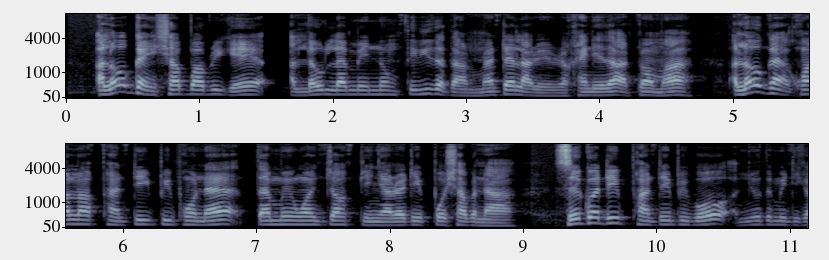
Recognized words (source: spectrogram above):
။အလောက်ကန်ရှာပပရိကအလောက်လက်မင်းနှုံတိတိတတာမန်တက်လာတဲ့ရခိုင်ဒေသအတွန်းမှာအလောက်ကန်အခွန်လာဖန်တီပီဖို့နဲ့တမင်ဝန်ကြောင့်ပညာရည်ပို့ချပနာဇေကွက်တီဖန်တီပီဖို့အမျိုးသမီးတွေက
